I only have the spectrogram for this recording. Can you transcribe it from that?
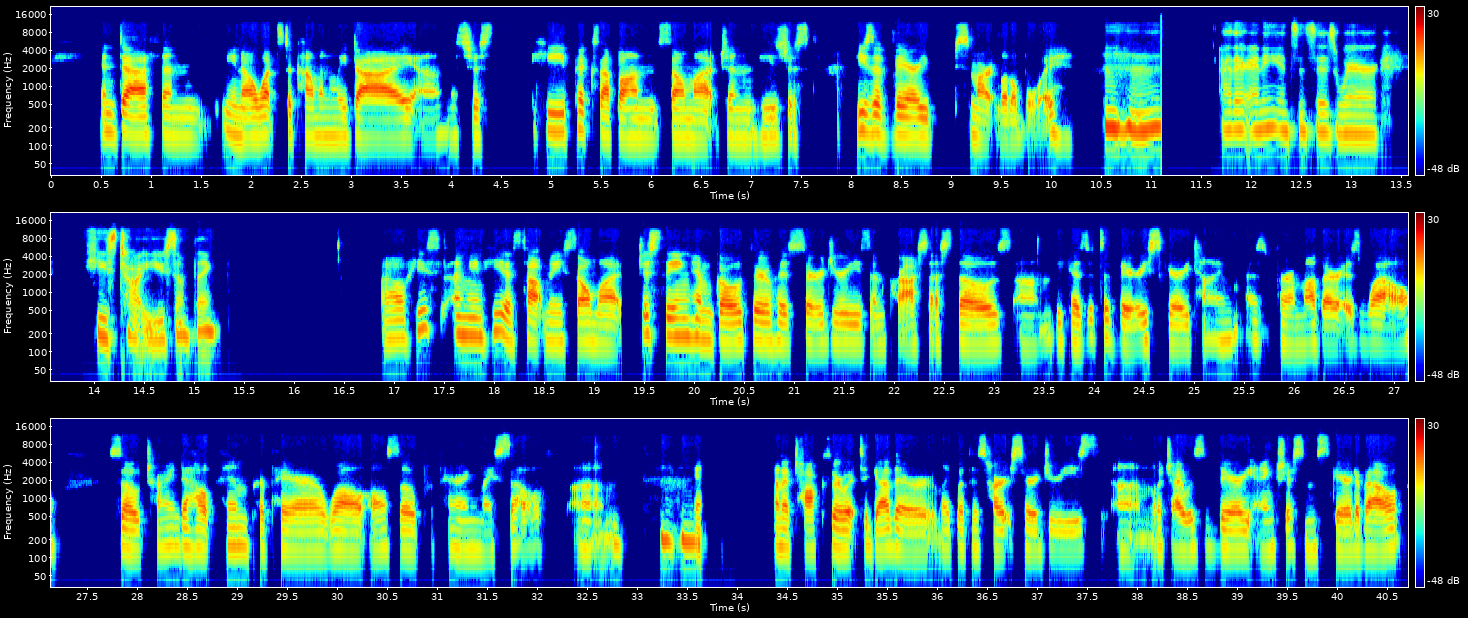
and death and you know what's to come when we die um, it's just he picks up on so much and he's just he's a very smart little boy. Mm-hmm. Are there any instances where he's taught you something? Oh, he's, I mean, he has taught me so much. Just seeing him go through his surgeries and process those, um, because it's a very scary time as for a mother as well. So trying to help him prepare while also preparing myself um, mm-hmm. and kind of talk through it together, like with his heart surgeries, um, which I was very anxious and scared about.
